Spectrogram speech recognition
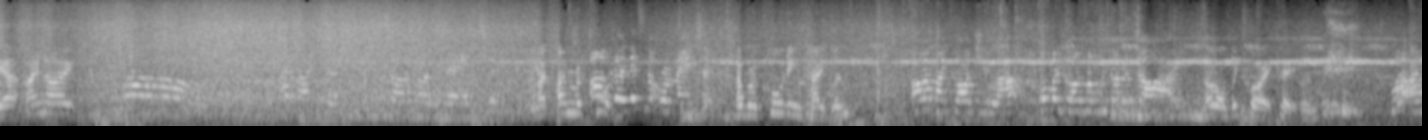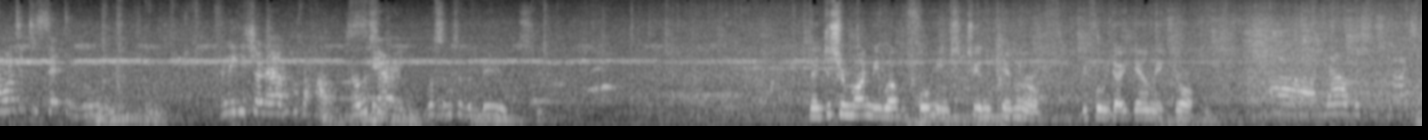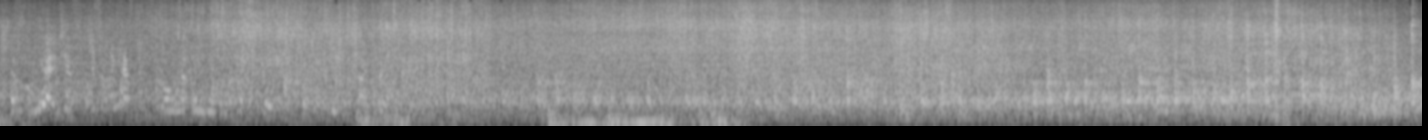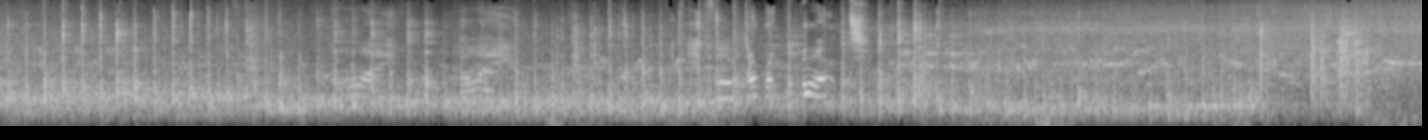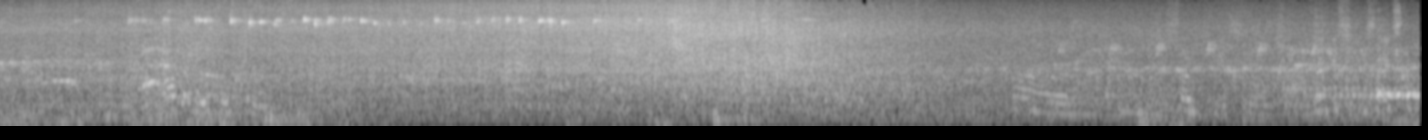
Yeah, I know. Whoa! I like this. This is so romantic. I, I'm, Oh no, that's not romantic. I'm recording, Caitlin. Oh my god, you are. Oh my god, mum, we're gonna die. Oh, be quiet, Caitlin. Well, I wanted to set the rule. And then you show now how Now scary. listen, listen to the birds. Now just remind me well beforehand to turn the camera off before we go down that drop. Ah, now this is nice. Oh, we have, definitely have to film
